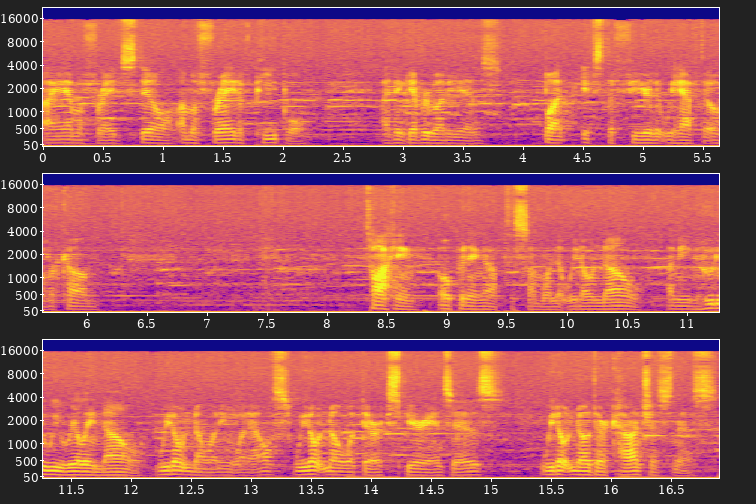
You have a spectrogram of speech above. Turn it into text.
I am afraid still. I'm afraid of people. I think everybody is. But it's the fear that we have to overcome talking, opening up to someone that we don't know. I mean, who do we really know? We don't know anyone else. We don't know what their experience is. We don't know their consciousness.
